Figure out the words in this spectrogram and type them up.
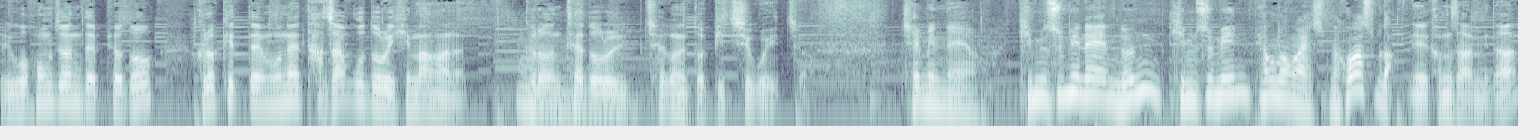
그리고 홍 전 대표도 그렇기 때문에 다자구도를 희망하는 그런 음. 태도를 최근에 또 비치고 있죠. 재밌네요. 김수민의 눈 김수민 평론가였습니다. 고맙습니다. 네, 감사합니다.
